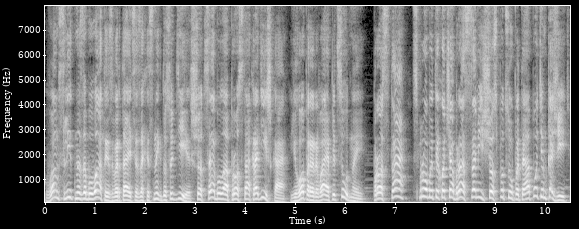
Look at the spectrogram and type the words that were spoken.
Вам слід не забувати, звертається захисник до судді, що це була проста крадіжка. Його перериває підсудний. Проста? Спробуйте хоча б раз самі щось поцупити, а потім кажіть.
